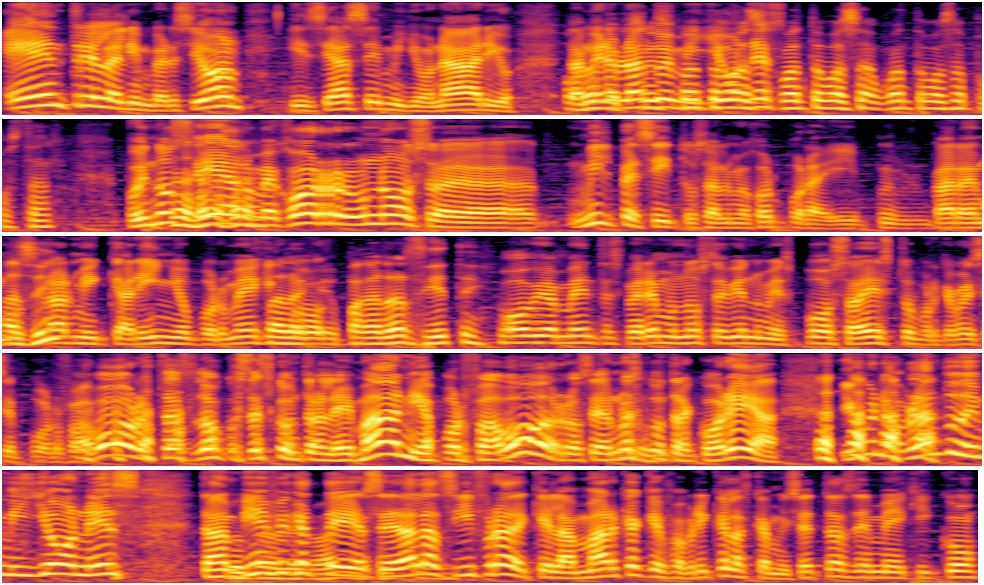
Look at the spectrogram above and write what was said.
Entre la inversión y se hace millonario. También Órale, hablando pues, de ¿cuánto vas- millones, ¿cuánto vas, a, ¿Cuánto vas a apostar? pues no sé, a lo mejor unos eh, mil pesitos, a lo mejor por ahí, para demostrar mi cariño por México. ¿Ah, Para, que- para ganar siete. Obviamente, esperemos no esté viendo mi esposa esto, porque me dice, por favor, estás loco, estás contra Alemania, por favor, o sea, no es contra Corea. Y bueno, hablando de millones, también Contra fíjate, Alemania, se da la cifra de que la marca que fabrica las camisetas de México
